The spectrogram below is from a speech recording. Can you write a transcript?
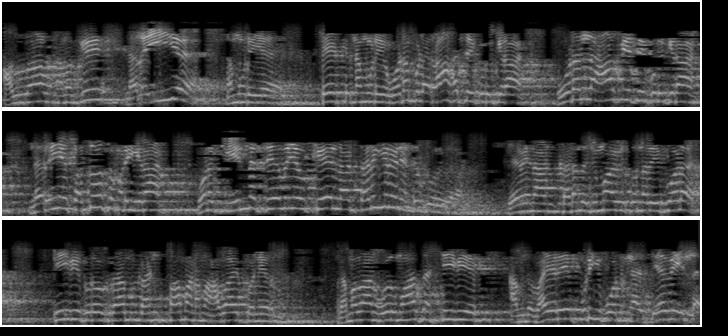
அல்லாஹ் நமக்கு நிறைய நம்முடைய சேட்டு- நம்முடைய உடம்புல ராகத்தை கொடுக்கிறான் உடல்ல ஆபியத்தை கொடுக்கிறான் நிறைய சந்தோஷம் அடைகிறான். உனக்கு என்ன தேவையோ கேள் நான் தருகிறேன் என்று கூறுகிறான். எனவே நான் கடந்த ஜும்மாவில் சொன்னதை போல டிவி ப்ரோக்ராம் கன்ஃபார்மா நம்ம அவாய்ட் பண்ணிடணும். ரமதான் ஒரு மாசம் டிவியை அந்த வயரே பிடிக்கி போட்டுங்க தேவையில்லை.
